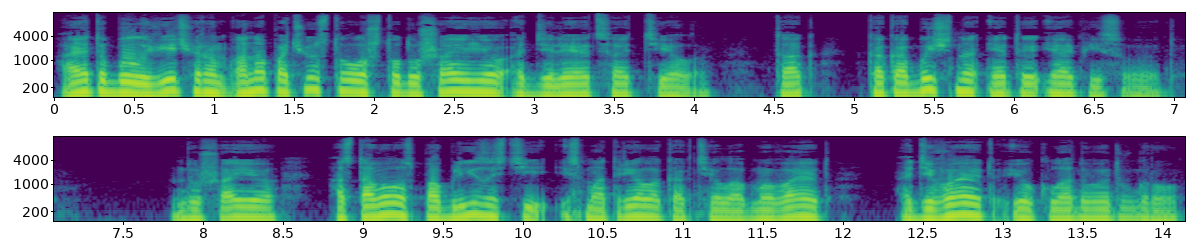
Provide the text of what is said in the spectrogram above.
а это было вечером, она почувствовала, что душа ее отделяется от тела, так, как обычно это и описывают. Душа ее оставалась поблизости и смотрела, как тело обмывают, одевают и укладывают в гроб.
